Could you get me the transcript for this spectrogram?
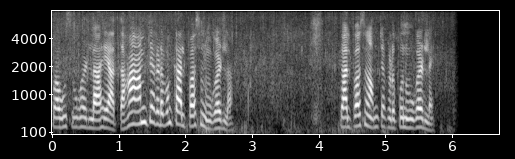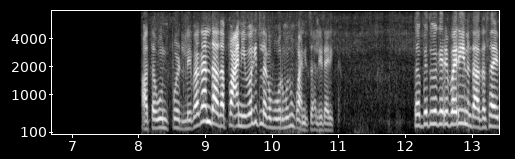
पाऊस उघडला आहे आता. हा आमच्याकडे पण कालपासून उघडला. कालपासून आमच्याकडे पण उघडलाय. आता ऊन पडले बघा ना दादा पाणी बघितलं का? बोरमधून पाणी चालले डायरेक्ट तब्येत वगैरे बरी आहे ना दादासाहेब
